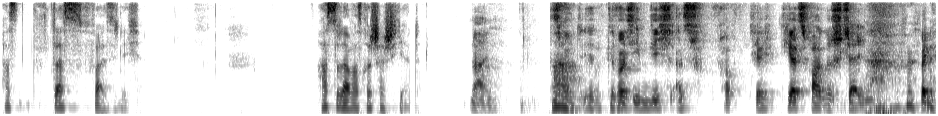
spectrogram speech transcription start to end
Hast, das weiß ich nicht. Hast du da was recherchiert? Nein. Das Ah, wollte, ich wollte ich ihm nicht als, die, als Frage stellen. Wenn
